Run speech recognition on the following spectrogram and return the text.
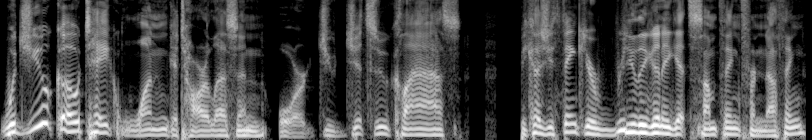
would you go take one guitar lesson or jujitsu class because you think you're really going to get something for nothing?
